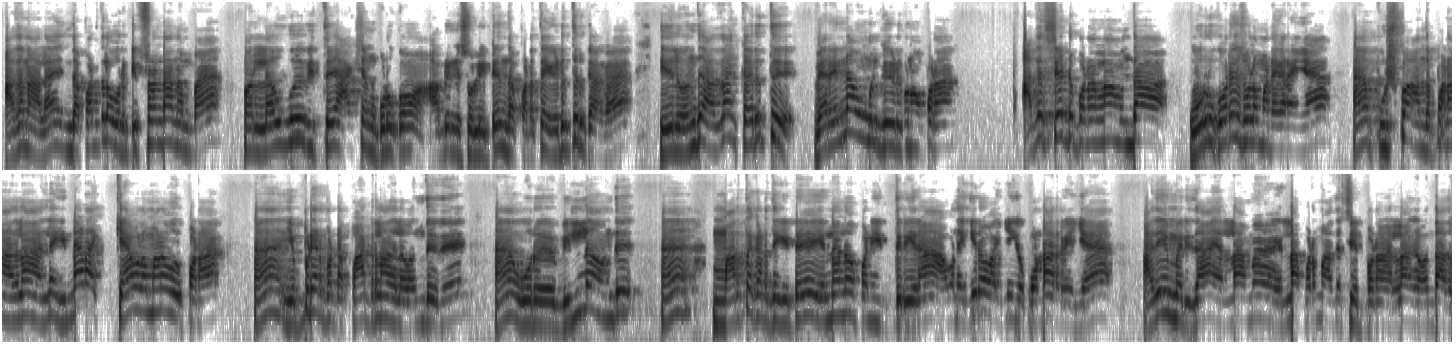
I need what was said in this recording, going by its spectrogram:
அதனால இந்த படத்துல ஒரு டிஃப்ரெண்டா நம்ம ஒரு லவ் வித் ஆக்ஷன் கொடுக்கும் அப்படின்னு சொல்லிட்டு இந்த படத்தை எடுத்திருக்காங்க. இதுல வந்து அதுதான் கருத்து. வேற என்ன உங்களுக்கு எடுக்கணும் படம் அதர் ஸ்டேட் படம்லாம் வந்தா ஒரு குறையும் சொல்ல மாட்டேங்கிறாங்க. புஷ்பா அந்த படம் அதெல்லாம் அதெல்லாம் என்னடா கேவலமான ஒரு படம். ஆஹ் எப்படியாற்பட்ட பாட்டுலாம் அதுல வந்தது. ஒரு வில்லன் வந்து மரத்தை கடத்திக்கிட்டு என்னென்ன பண்ணிட்டு திரியறான். அவனை ஹீரோவாக்கி இங்க கொண்டாடுறீங்க. அதே மாதிரி தான் எல்லாமே எல்லா படமும் அதர்சியட் படம் எல்லாம் அங்கே வந்து அதை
